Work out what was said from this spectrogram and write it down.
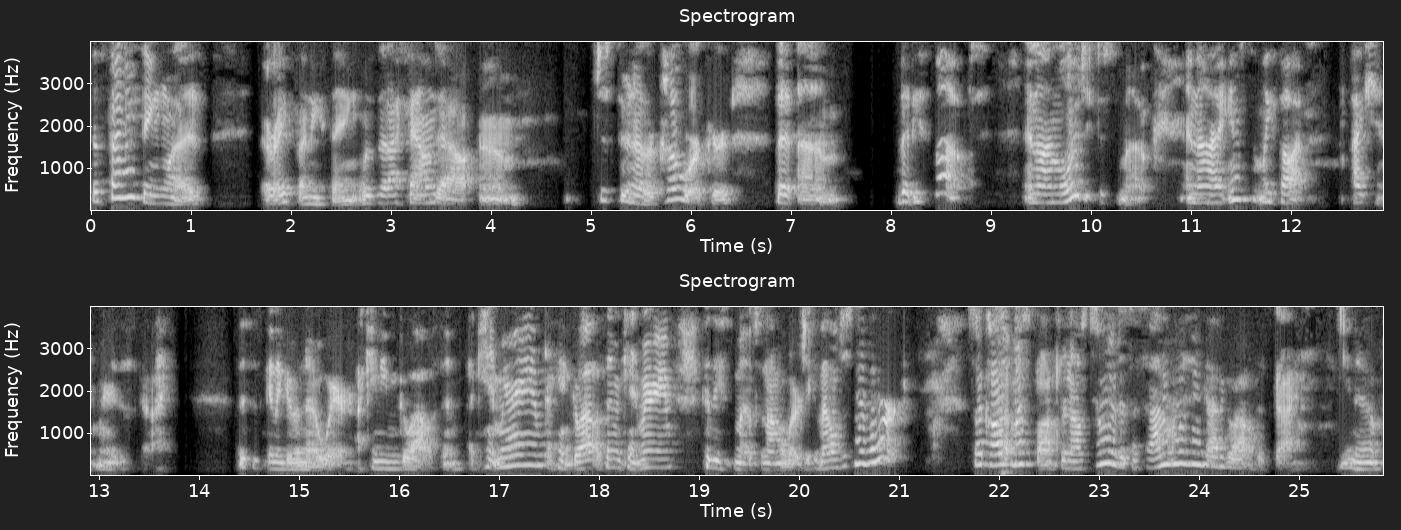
the funny thing was, or a funny thing, was that I found out um, just through another coworker that um, that he smoked and I'm allergic to smoke. And I instantly thought, I can't marry this guy. This is going to go nowhere. I can't even go out with him. I can't marry him. I can't go out with him. I can't marry him because he smokes and I'm allergic, and that'll just never work. So I called up my sponsor and I was telling her this. I said, I don't really think I got to go out with this guy, you know.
